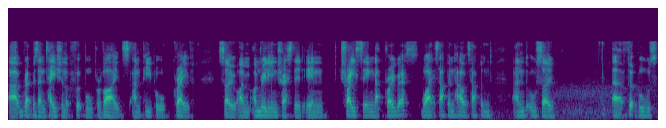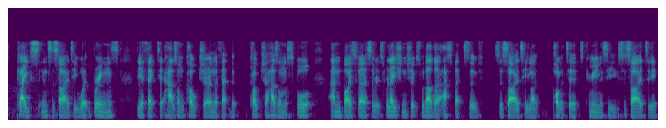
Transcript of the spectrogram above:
uh, representation that football provides and people crave. So I'm I'm really interested in tracing that progress, why it's happened, how it's happened, and also uh, football's place in society, what it brings, the effect it has on culture, and the effect that culture has on the sport, and vice versa, its relationships with other aspects of society like politics, community, society,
